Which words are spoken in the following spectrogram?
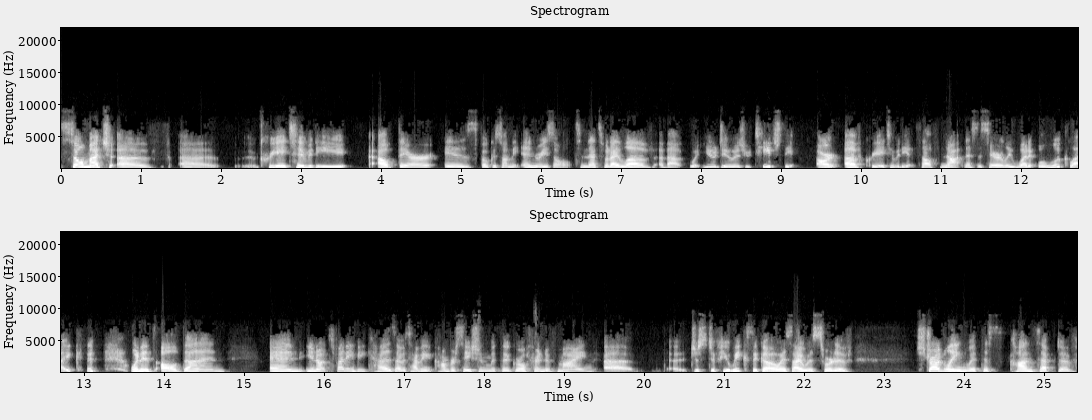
so much of uh, creativity out there is focused on the end result, and that's what I love about what you do. Is you teach the art of creativity itself, not necessarily what it will look like when it's all done. And you know, it's funny because I was having a conversation with a girlfriend of mine uh, just a few weeks ago as I was sort of struggling with this concept of,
